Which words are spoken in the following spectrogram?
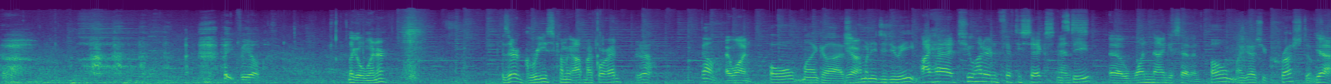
How you feel? Like a winner? Is there grease coming off my forehead? Yeah. Come. I won. Oh my gosh. Yeah. How many did you eat? I had 256 and, Steve? Uh, 197 Oh my gosh, you crushed him. Yeah,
